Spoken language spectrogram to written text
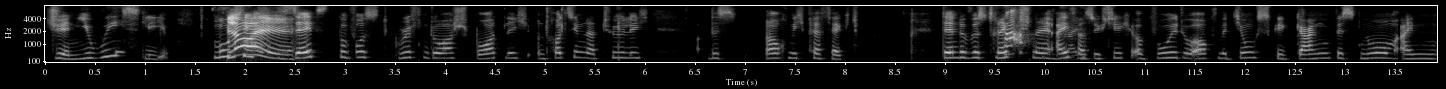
Ginny Weasley. Mutig, Lol. selbstbewusst, Gryffindor, sportlich und trotzdem natürlich bist auch nicht perfekt. Denn du wirst recht schnell Nein. eifersüchtig, obwohl du auch mit Jungs gegangen bist, nur um einen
